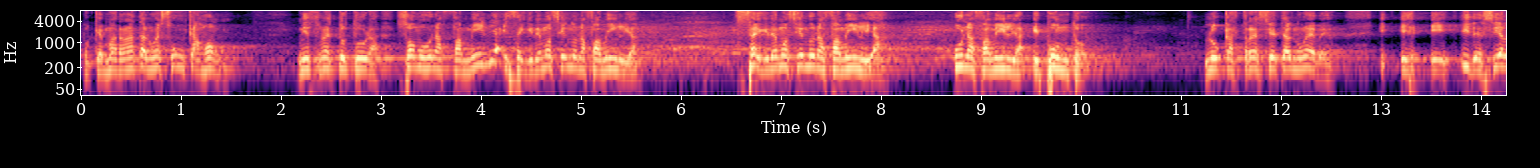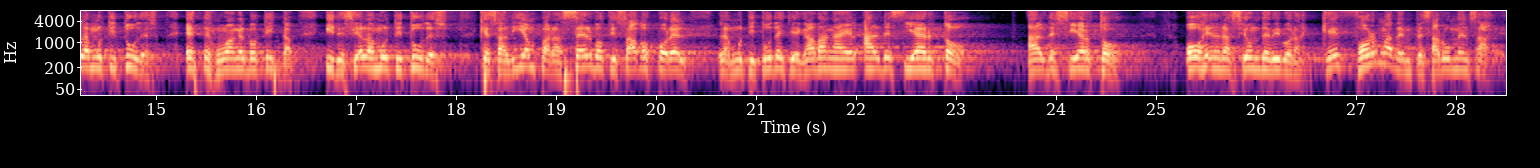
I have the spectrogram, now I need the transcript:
Porque Maranata no es un cajón, ni es una estructura. Somos una familia y seguiremos siendo una familia. Seguiremos siendo una familia. Una familia y punto. Lucas 3, 7 al 9. Y, y, y, decían las multitudes, este es Juan el Bautista, y decían las multitudes que salían para ser bautizados por él. Las multitudes llegaban a él al desierto al desierto. Oh generación de víboras, qué forma de empezar un mensaje.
